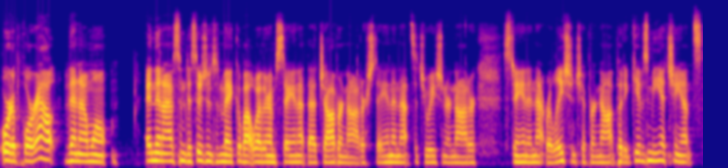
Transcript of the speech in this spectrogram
or to pour out, then I won't. And then I have some decisions to make about whether I'm staying at that job or not, or staying in that situation or not, or staying in that relationship or not. But it gives me a chance,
